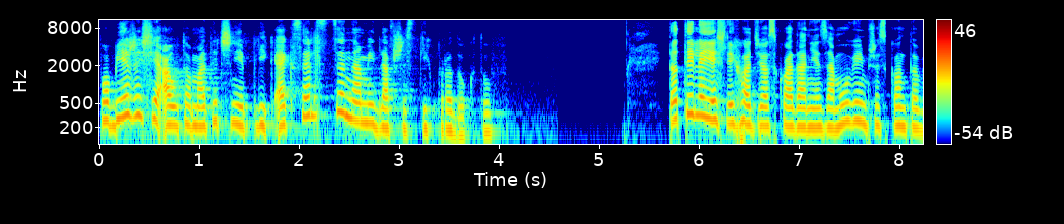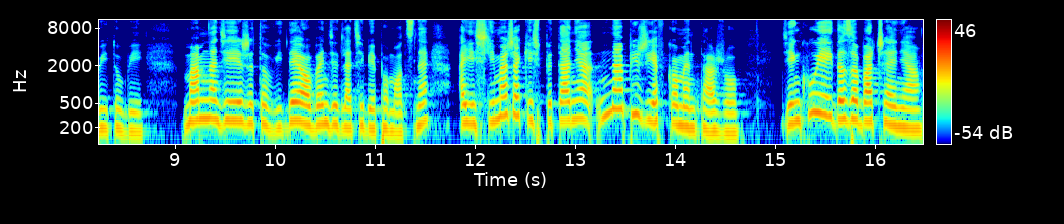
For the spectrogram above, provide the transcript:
pobierze się automatycznie plik Excel z cenami dla wszystkich produktów. To tyle, jeśli chodzi o składanie zamówień przez konto B2B. Mam nadzieję, że to wideo będzie dla Ciebie pomocne, a jeśli masz jakieś pytania, napisz je w komentarzu. Dziękuję i do zobaczenia.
